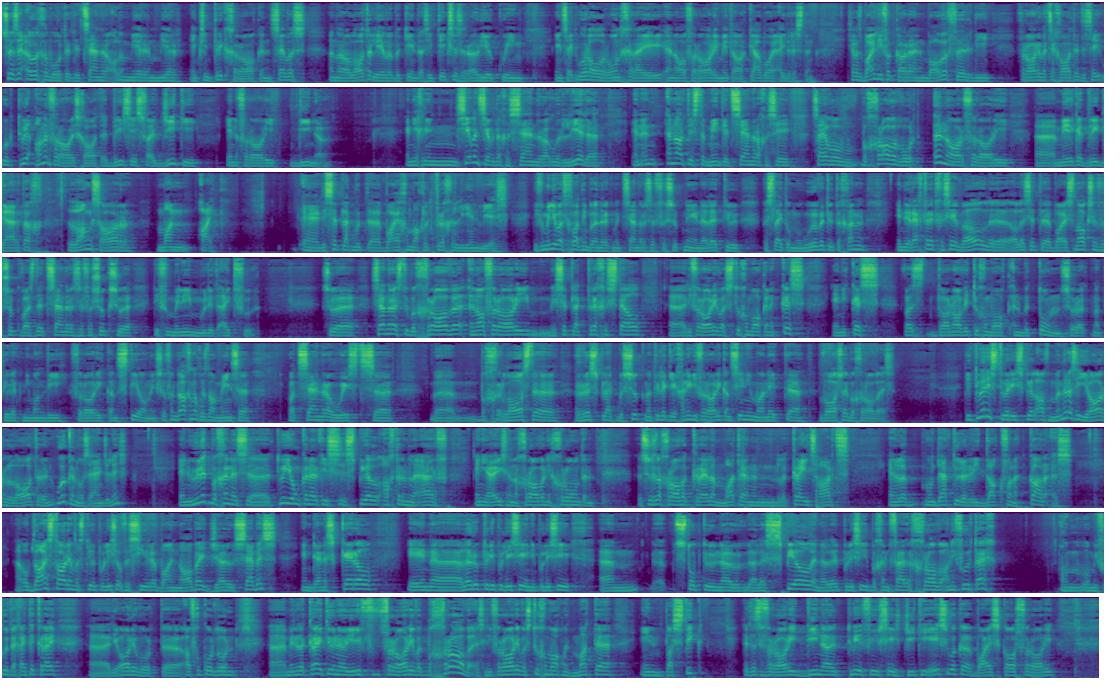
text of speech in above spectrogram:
Soos sy ouer geword het, het Sandra al meer en meer eksentriek geraak en sy was in haar later lewe bekend as die Texas Rodeo Queen en sy het oral rondgery in haar Ferrari met haar cowboy uitrusting. Sy was baie lief vir karre en behalwe vir die Ferrari wat sy gehad het, het sy ook twee ander Ferraris gehad, 'n 365 GT en 'n Ferrari Dino. In 1977 is Sandra oorlede en in in haar testament het Sandra gesê sy wil begrawe word in haar Ferrari uh, America 330 langs haar man Ike. En uh, die sitplek moet uh, baie gemaklik teruggeleen wees. Die familie was glad nie beïndruk met Sandra se versoek nie en hulle het toe besluit om howe toe te gaan en die regter het gesê wel uh, alles het 'n uh, baie snaakse versoek was dit Sandra se versoek so die familie moet dit uitvoer. So Sandra is toe begrawe in haar Ferrari, my sitplek teruggestel. Uh die Ferrari was toegemaak in 'n kus en die kus was daarna weer toegemaak in beton sodat natuurlik niemand die Ferrari kan steel nie. So vandag nog is daar mense wat Sandra West se uh laaste rusplek besoek. Natuurlik jy gaan nie die Ferrari kan sien nie, maar net uh waar sy begrawe is. Die tweede storie speel af minder as 'n jaar later in ook in Los Angeles. En hoe dit begin is uh, twee jong kindertjies speel agter in hulle erf in die huis en hulle grawe in die grond en soos hulle grawe kry hulle matte en hulle kry iets hards en hulle ontdek toe dat dit die dak van 'n kar is. Uh, op daai stadium was twee polisieoffisiere baie naby, Joe Sabas en Dennis Carroll en uh, hulle roep toe die polisie en die polisie ehm um, stop toe nou hulle speel en hulle polisie begin verder grawe aan die voertuig om om die voertuig uit te kry. Uh die area word uh, afgekordon. Uh men hulle kry toe nou hierdie Ferrari wat begrawe is en die Ferrari was toegemaak met matte en plastiek. Dit is 'n Ferrari Dino 246 GTS, ook 'n baie skaars Ferrari.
